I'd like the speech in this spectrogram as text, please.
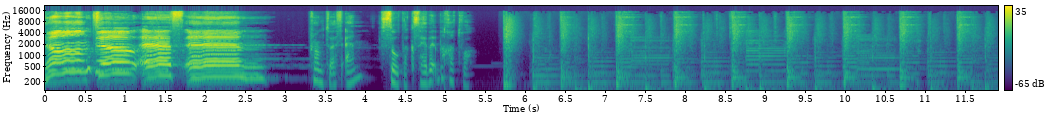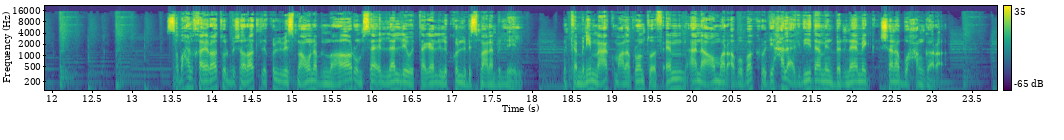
Pronto FM Pronto FM صوتك سابق بخطوة. صباح الخيرات والبشارات لكل اللي بيسمعونا بالنهار ومساء الليل والتجلي لكل اللي بيسمعنا بالليل. مكملين معاكم على Pronto FM أنا عمر أبو بكر ودي حلقة جديدة من برنامج شنب وحنجرة.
